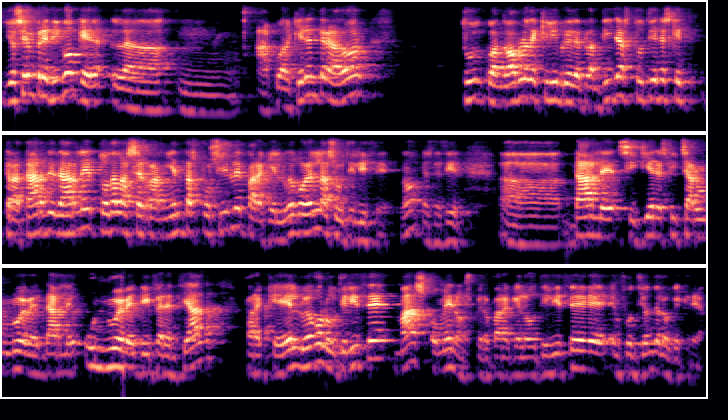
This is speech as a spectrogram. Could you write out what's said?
yo siempre digo que mm, a cualquier entrenador, cuando hablo de equilibrio y de plantillas, tú tienes que tratar de darle todas las herramientas posibles para que luego él las utilice. ¿no? Es decir, ah, darle, si quieres fichar un 9, darle un 9 diferencial para que él luego lo utilice más o menos, pero para que lo utilice en función de lo que crea.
